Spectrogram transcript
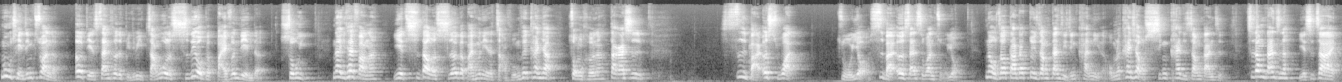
目前已经赚了二点三颗的比特币，掌握了十六个百分点的收益。那以太坊呢，也吃到了十二个百分点的涨幅。我们可以看一下总和呢，大概是四百二十万左右，四百二三十万左右。那我知道大家对这张单子已经看腻了，我们来看一下我新开的这张单子。这张单子呢，也是在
